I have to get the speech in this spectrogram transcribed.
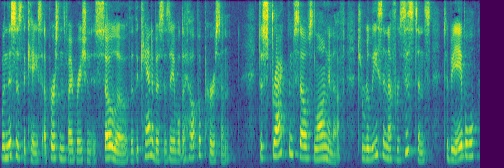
When this is the case, a person's vibration is so low that the cannabis is able to help a person distract themselves long enough to release enough resistance to be able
